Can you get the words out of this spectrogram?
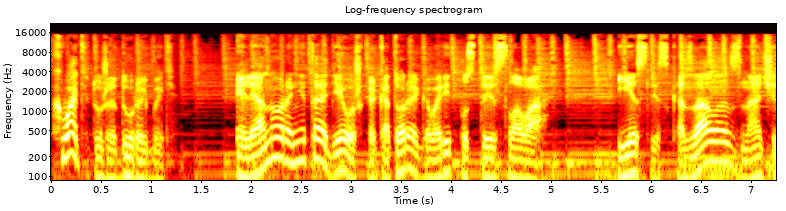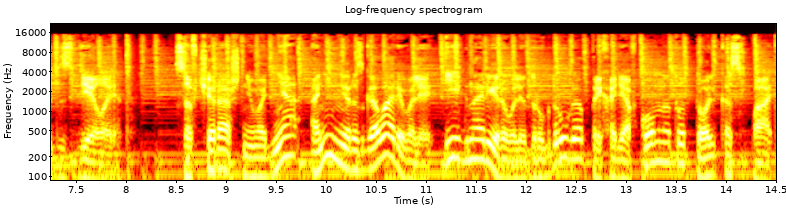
Хватит уже дурой быть. Элеонора не та девушка, которая говорит пустые слова. Если сказала, значит сделает. Со вчерашнего дня они не разговаривали и игнорировали друг друга, приходя в комнату только спать.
